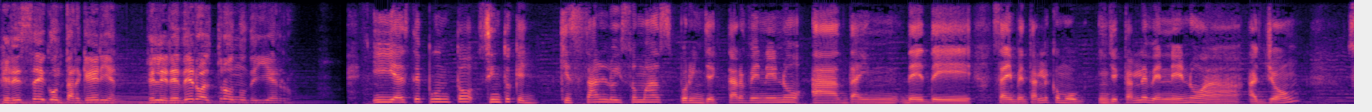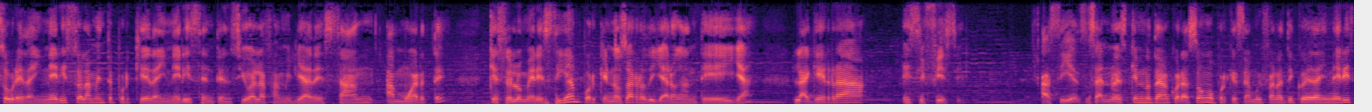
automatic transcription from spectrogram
Eres Aegon Targaryen, el heredero al trono de hierro. Y a este punto siento que, que Sam lo hizo más por inyectar veneno a Dain de, de, o sea, inventarle como inyectarle veneno a, a John sobre Daenerys solamente porque Daenerys sentenció a la familia de Sam a muerte, que se lo merecían porque no se arrodillaron ante ella. La guerra es difícil. Así es, o sea, no es que no tenga corazón o porque sea muy fanático de Daenerys,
